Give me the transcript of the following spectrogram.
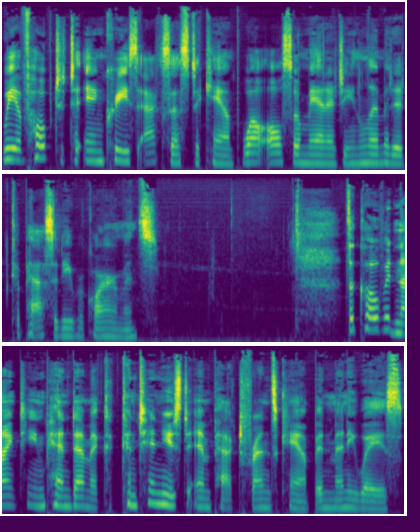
We have hoped to increase access to camp while also managing limited capacity requirements. The COVID 19 pandemic continues to impact Friends Camp in many ways.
